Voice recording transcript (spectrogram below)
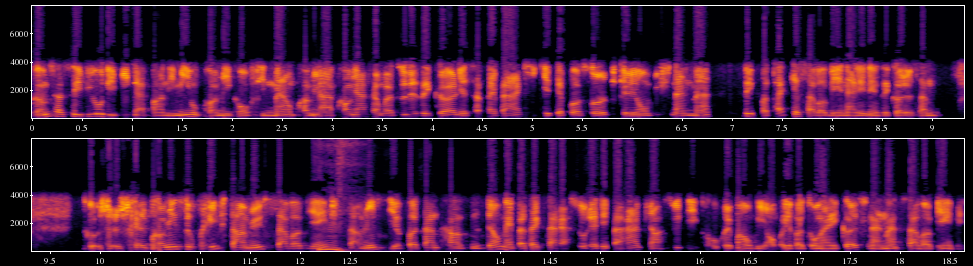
comme ça s'est vu au début de la pandémie, au premier confinement, au premier, à la première fermeture des écoles, il y a certains parents qui n'étaient pas sûrs, puis qu'ils ont vu finalement, peut-être que ça va bien aller dans les écoles. Ça je, je serais le premier surpris, puis tant mieux si ça va bien, puis tant mieux s'il n'y a pas tant de transmission, mais peut-être que ça rassurerait des parents, puis ensuite ils trouveraient bon oui, on va y retourner à l'école finalement si ça va bien. Mais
